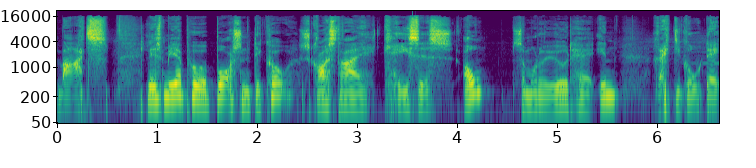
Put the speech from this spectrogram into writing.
marts. Læs mere på borsen.dk-cases, og så må du i øvrigt have en rigtig god dag.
